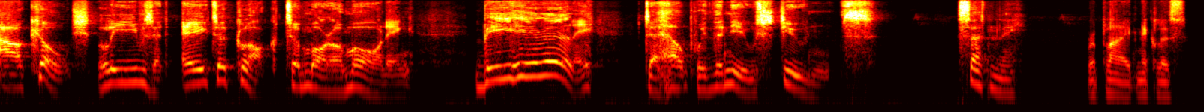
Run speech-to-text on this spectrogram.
Our coach leaves at eight o'clock tomorrow morning. Be here early to help with the new students. Certainly, replied Nicholas.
